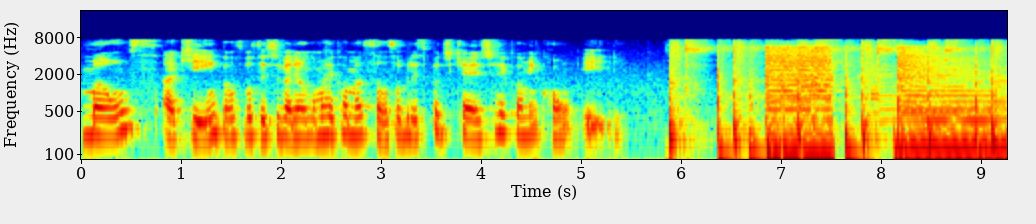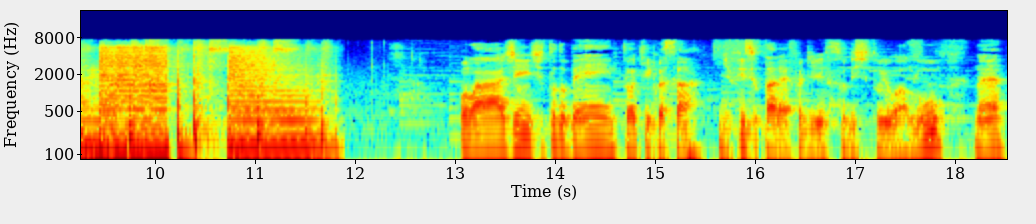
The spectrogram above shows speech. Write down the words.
mãos aqui, então se vocês tiverem alguma reclamação sobre esse podcast, reclamem com ele. Olá, gente, tudo bem? Tô aqui com essa difícil tarefa de substituir o Alu, né?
